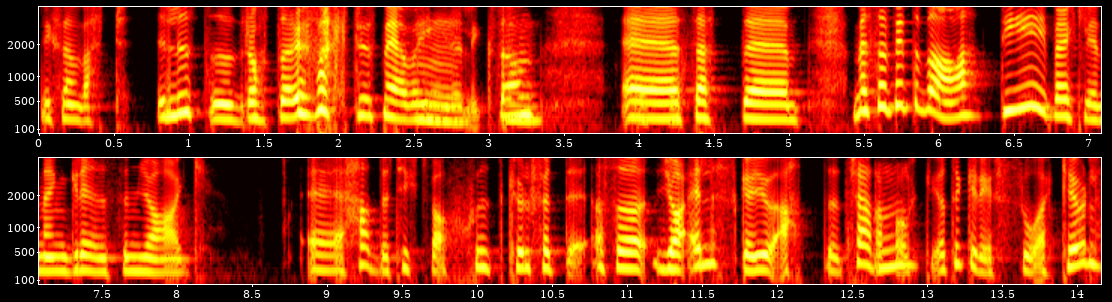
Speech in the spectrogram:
liksom varit elitidrottare faktiskt när jag var Mm, yngre. Liksom. Eh, så att, eh, men så vet du vad, det är verkligen en grej som jag eh, hade tyckt var skitkul. För att, alltså, jag älskar ju att eh, träna Mm. folk, jag tycker det är så kul.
